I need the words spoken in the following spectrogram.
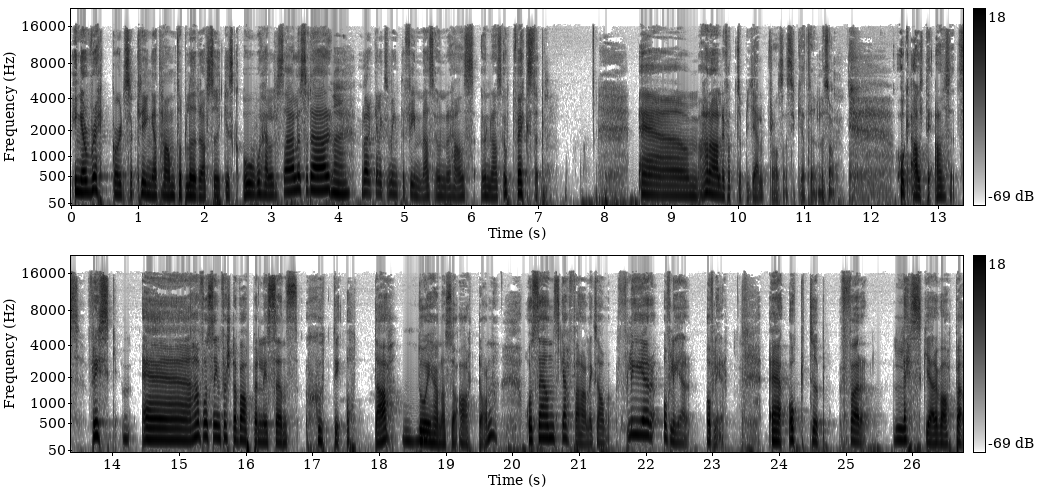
inga records kring att han typ lider av psykisk ohälsa eller sådär. Nej. Verkar liksom inte finnas under hans, under hans uppväxt typ. Ehm, han har aldrig fått typ hjälp från så här, psykiatrin eller så. Och alltid ansetts frisk. Eh, han får sin första vapenlicens 78, då är han alltså 18. Och sen skaffar han liksom fler och fler och fler. Eh, och typ för läskigare vapen.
